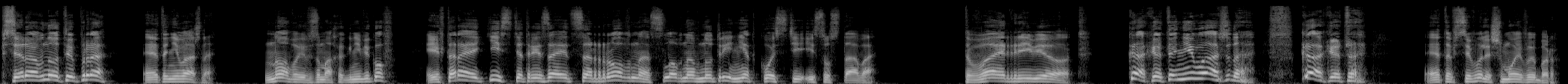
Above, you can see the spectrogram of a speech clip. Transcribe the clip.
Все равно ты про...» Это не важно. Новый взмах огневиков, и вторая кисть отрезается ровно, словно внутри нет кости и сустава. Тварь ревет. «Как это не важно? Как это?» Это всего лишь мой выбор.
